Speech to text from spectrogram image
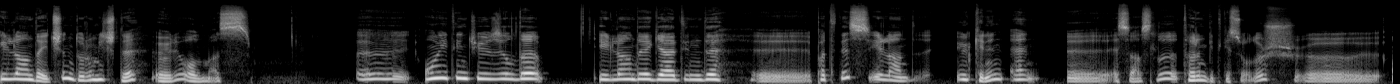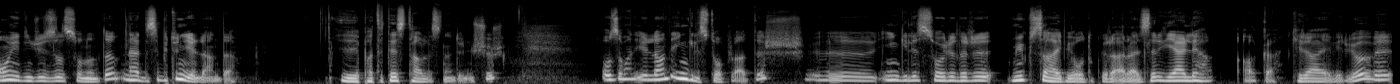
İrlanda için durum hiç de öyle olmaz. E, 17. yüzyılda İrlanda'ya geldiğinde e, patates İrlanda ülkenin en e, esaslı tarım bitkisi olur. E, 17. yüzyıl sonunda neredeyse bütün İrlanda e, patates tarlasına dönüşür. O zaman İrlanda İngiliz toprağıdır. E, İngiliz soyluları mülk sahibi oldukları arazileri yerli halka kiraya veriyor ve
